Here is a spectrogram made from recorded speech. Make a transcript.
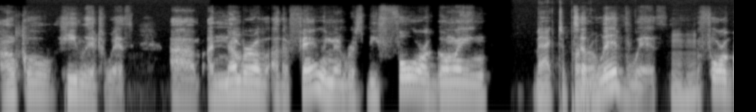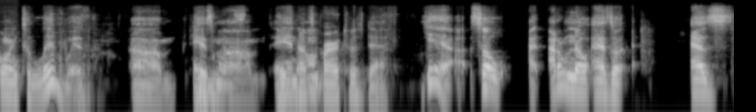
uncle. He lived with um, a number of other family members before going Back to to live with, Mhm. before going to live with um, Eight his months- mom. Eight And months I'm- prior to his death. yeah so I, I don't know as a as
